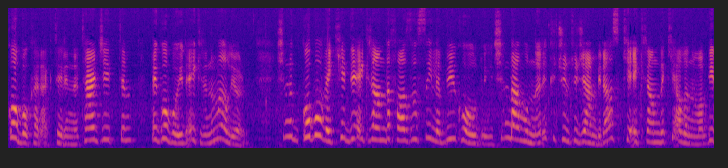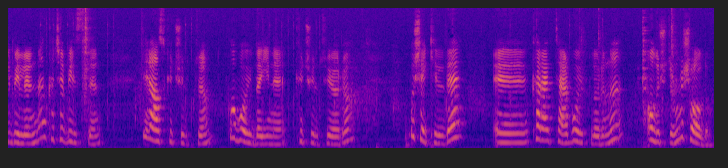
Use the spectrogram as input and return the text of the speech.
Gobo karakterini tercih ettim ve Gobo'yu da ekranıma alıyorum. Şimdi Gobo ve kedi ekranda fazlasıyla büyük olduğu için ben bunları küçülteceğim biraz ki ekrandaki alanıma birbirlerinden kaçabilsin. Biraz küçülttüm. Gobo'yu da yine küçültüyorum. Bu şekilde e, karakter boyutlarını oluşturmuş oldum.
